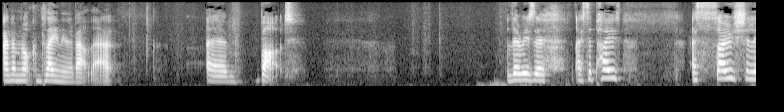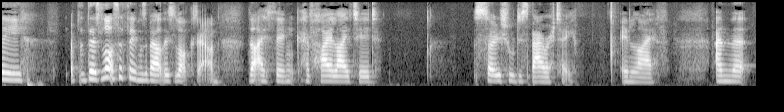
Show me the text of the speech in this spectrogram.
and I'm not complaining about that. Um, but there is a, I suppose, a socially there's lots of things about this lockdown that I think have highlighted social disparity in life, and that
